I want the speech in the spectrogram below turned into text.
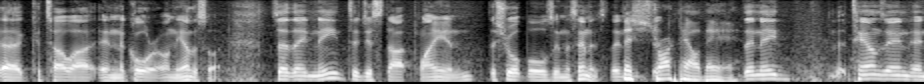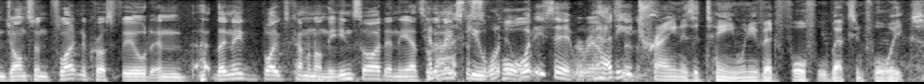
uh, Katoa and Nikora on the other side. So they need to just start playing the short balls in the centres. They There's need to- strike power there. they need Townsend and Johnson floating across field, and they need blokes coming on the inside and the outside. Can they I need ask to you what, what is it? How the do you centres. train as a team when you've had four fullbacks in four weeks?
